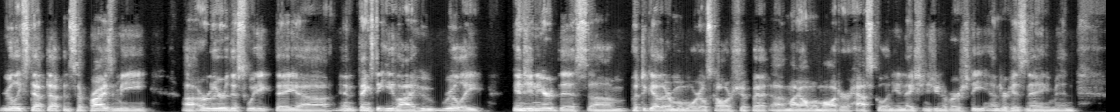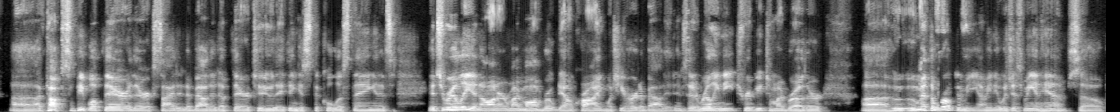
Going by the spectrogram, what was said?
really stepped up and surprised me uh, earlier this week. They uh, and thanks to Eli, who really engineered this, um, put together a memorial scholarship at uh, my alma mater, Haskell Indian Nations University, under his name. And uh, I've talked to some people up there, and they're excited about it up there too. They think it's the coolest thing, and it's it's really an honor. My mom broke down crying when she heard about it. It's a really neat tribute to my brother, uh, who who meant the world to me. I mean, it was just me and him. So.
